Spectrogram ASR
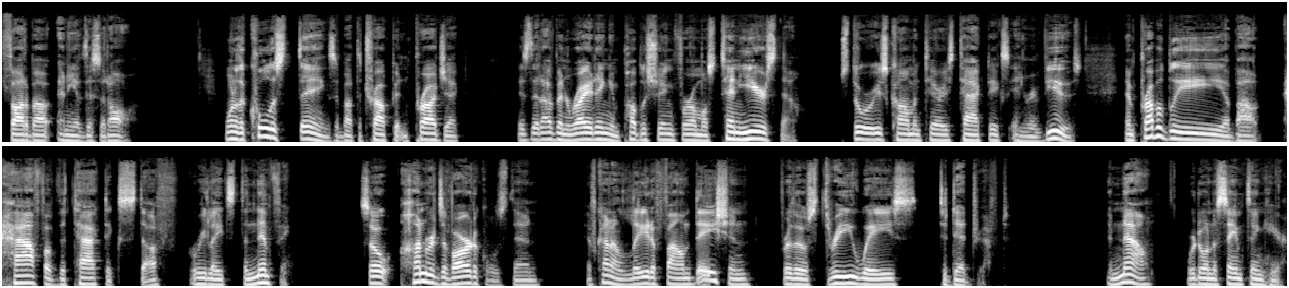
thought about any of this at all. One of the coolest things about the Trout Bitten Project is that I've been writing and publishing for almost 10 years now stories, commentaries, tactics, and reviews. And probably about half of the tactics stuff relates to nymphing. So hundreds of articles then have kind of laid a foundation for those three ways to dead drift. And now we're doing the same thing here.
